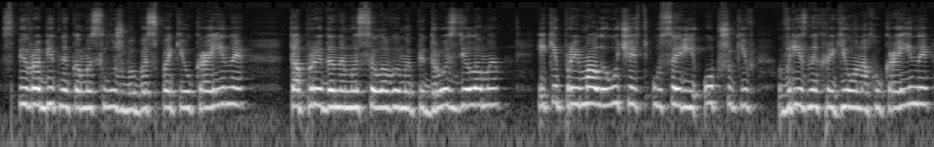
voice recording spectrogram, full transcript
співробітниками Служби безпеки України та приданими силовими підрозділами, які приймали участь у серії обшуків в різних регіонах України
